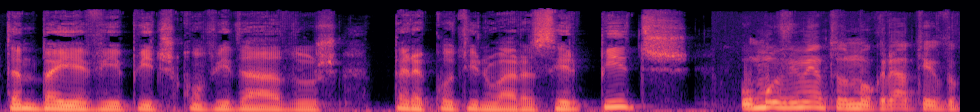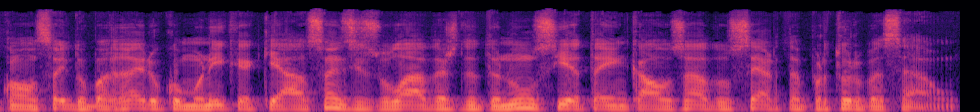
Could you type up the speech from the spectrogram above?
Também havia PIDs convidados para continuar a ser PIDs. O Movimento Democrático do Conselho do Barreiro comunica que ações isoladas de denúncia têm causado certa perturbação.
